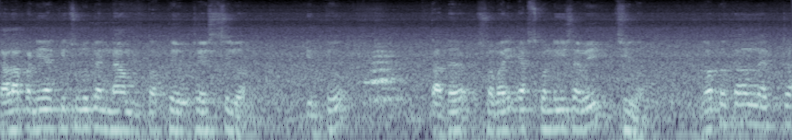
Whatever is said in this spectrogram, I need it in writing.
কালাপানিয়ার কিছু লোকের নাম তথ্যে উঠে এসেছিল, কিন্তু তাদের সবাই অ্যাবসকন্ডিং হিসাবেই ছিল। গতকাল একটা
